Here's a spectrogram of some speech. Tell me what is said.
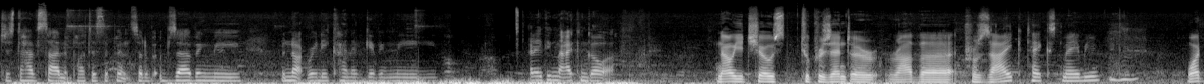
just to have silent participants sort of observing me but not really kind of giving me anything that i can go off. Now you chose to present a rather prosaic text maybe? Mm-hmm. What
